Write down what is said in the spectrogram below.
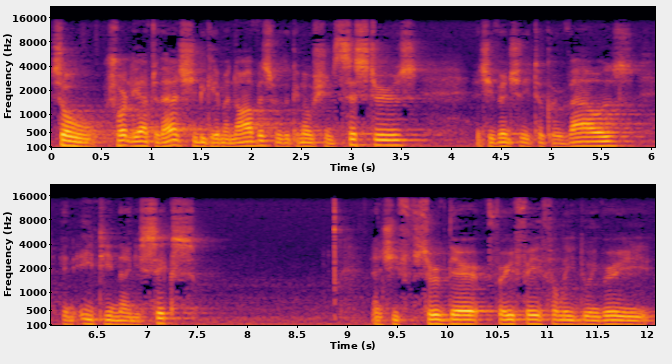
So, shortly after that, she became a novice with the Canossian sisters, and she eventually took her vows in 1896. And she served there very faithfully, doing very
